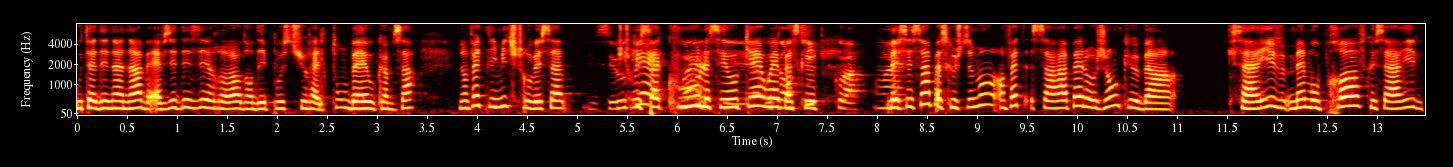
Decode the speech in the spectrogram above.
où t'as des nanas bah, elles faisaient des erreurs dans des postures elles tombaient ou comme ça mais en fait limite je trouvais ça c'est Je trouvais ça cool, c'est ok, ouais, parce que- quoi. Ouais. mais c'est ça parce que justement, en fait, ça rappelle aux gens que ben que ça arrive même aux profs, que ça arrive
